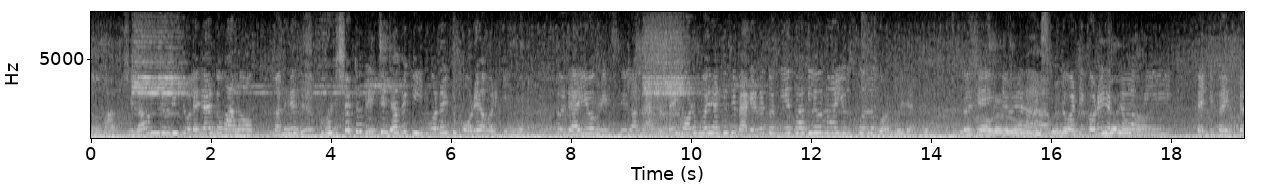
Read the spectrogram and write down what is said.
তো ভাবছিলাম যদি চলে যায় তো ভালো মানে পয়সাটা বেঁচে যাবে কিনবো না একটু পরে আবার কিনবো। তো যাই হোক রিস্ক নিলাম না, এতটাই গরম হয়ে যাচ্ছে যে ব্যাগের ভেতর নিয়ে থাকলেও না ইউজ করলেও গরম হয়ে যাচ্ছে। তো সেই আর ওটা একটু হিসেবে, হ্যাঁ, risk হয়ে যাবে। মোটামুটি করে যাই একটা হোক না। টোয়েন্টি ফাইভটা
